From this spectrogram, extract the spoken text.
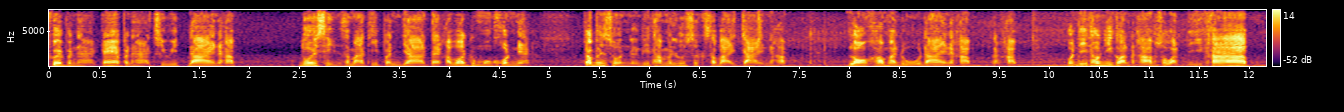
ช่วยปัญหาแก้ปัญหาชีวิตได้นะครับ ด้วยศีลสมาธิปัญญา แต่คำวัตถุมงคลเนี่ยก็เป็นส่วนหนึ่งที่ทำให้รู้สึกสบายใจนะครับ ลองเข้ามาดูได้นะครับนะครับ วันนี้เท่านี้ก่อนนะครับ สวัสดีครับ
